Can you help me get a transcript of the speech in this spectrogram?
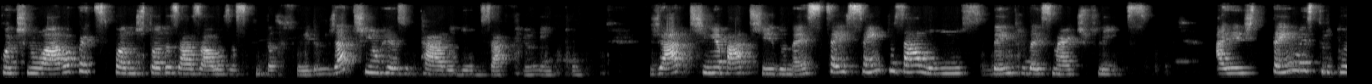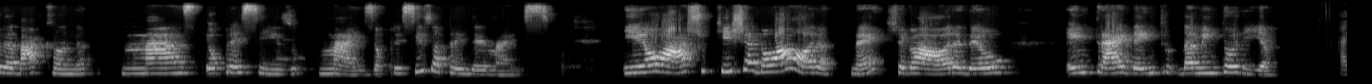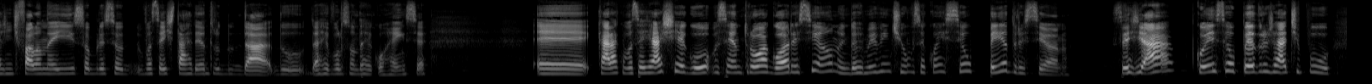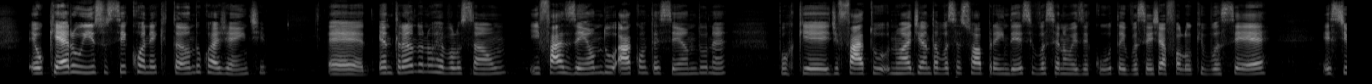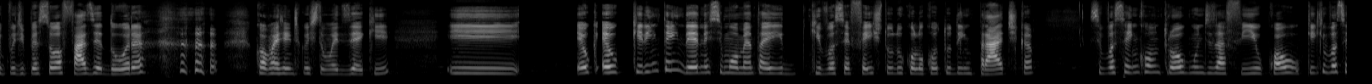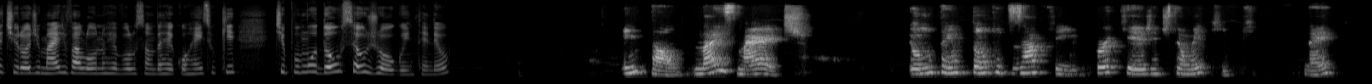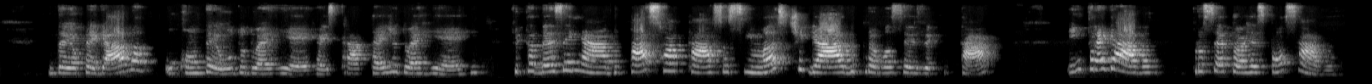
Continuava participando de todas as aulas às quintas-feiras, já tinha o resultado do desafio Nico, já tinha batido, né, 600 alunos dentro da Smartflix, a gente tem uma estrutura bacana, mas eu preciso mais, eu preciso aprender mais. E eu acho que chegou a hora, né? Chegou a hora de eu entrar dentro da mentoria. A gente falando aí sobre seu, você estar dentro do, da, do, da revolução da recorrência. É, caraca, você já chegou, você entrou agora esse ano, em 2021, você conheceu o Pedro esse ano. Você já conheceu o Pedro já, tipo, eu quero isso se conectando com a gente, é, entrando no Revolução e fazendo, acontecendo, né? Porque, de fato, não adianta você só aprender se você não executa, e você já falou que você é esse tipo de pessoa fazedora, como a gente costuma dizer aqui. E eu, eu queria entender nesse momento aí que você fez tudo, colocou tudo em prática se você encontrou algum desafio, qual, o que, que você tirou de mais valor no Revolução da Recorrência, o que, tipo, mudou o seu jogo, entendeu? Então, na Smart, eu não tenho tanto desafio, porque a gente tem uma equipe, né? Então, eu pegava o conteúdo do RR, a estratégia do RR, que está desenhado passo a passo, assim, mastigado para você executar, e entregava para o setor responsável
